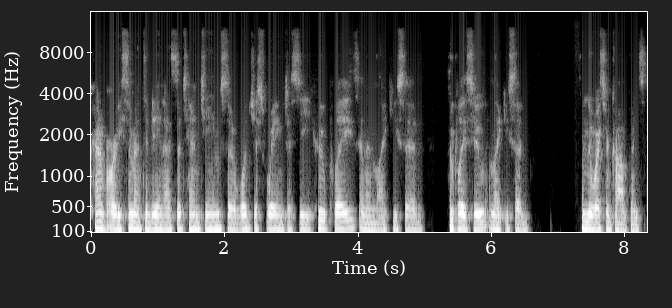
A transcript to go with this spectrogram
kind of already cemented in as the 10 teams. So we're just waiting to see who plays. And then, like you said, who plays who. And like you said, in the Western Conference,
